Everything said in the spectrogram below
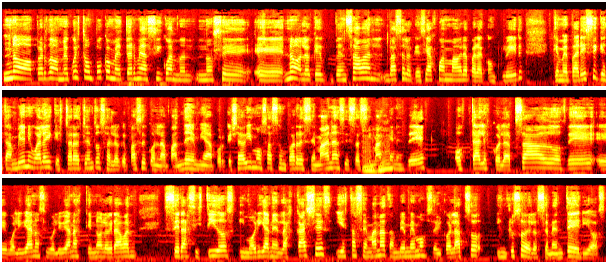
No, perdón, me cuesta un poco meterme así cuando no sé. eh, no, lo que pensaba en base a lo que decía Juan ahora para concluir, que me parece que también igual hay que estar atentos a lo que pase con la pandemia, porque ya vimos hace un par de semanas esas imágenes de hospitales colapsados, de eh, bolivianos y bolivianas que no lograban ser asistidos y morían en las calles, y esta semana también vemos el colapso incluso de los cementerios.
